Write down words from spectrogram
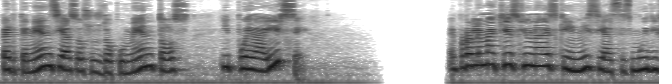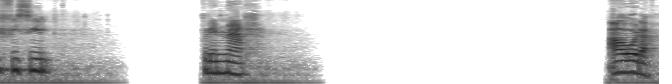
pertenencias o sus documentos y pueda irse. El problema aquí es que una vez que inicias es muy difícil frenar. Ahora,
